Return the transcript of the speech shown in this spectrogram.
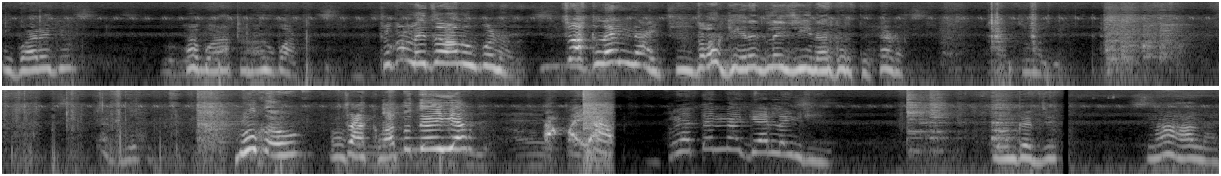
ઊભા રહેજો. હા બોલા તું નહીં ઉપાડ ચોકન લઈ જવાનું પણ ચોક લઈને આવી જઈએ ઘેર જ લઈ જઈએ ના કરતે હેડો હું કહું ચાખવા તો દે યાર આ પૈયા રતનના ઘેર લઈ જઈએ પંકજજી ના હા ના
